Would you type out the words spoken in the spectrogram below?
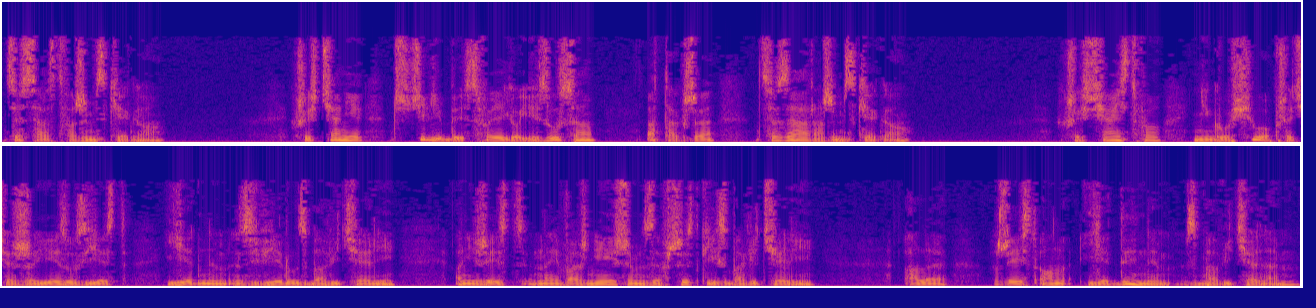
Cesarstwa Rzymskiego. Chrześcijanie czciliby swojego Jezusa, a także Cezara Rzymskiego. Chrześcijaństwo nie głosiło przecież, że Jezus jest jednym z wielu zbawicieli, ani że jest najważniejszym ze wszystkich zbawicieli, ale że jest on jedynym zbawicielem.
